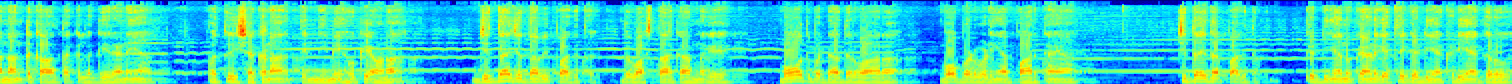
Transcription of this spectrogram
ਅਨੰਤ ਕਾਲ ਤੱਕ ਲੱਗੇ ਰਹਿਣੇ ਆ। ਪਰ ਤੁਸੀਂ ਛਕਣਾ ਤੇ ਨੀਵੇਂ ਹੋ ਕੇ ਆਉਣਾ। ਜਿੱਦਾਂ ਜਿੱਦਾਂ ਵੀ ਭਗਤ ਵਿਵਸਥਾ ਕਰਨਗੇ, ਬਹੁਤ ਵੱਡਾ ਦਰਬਾਰ ਆ, ਬਹੁਤ ਬੜਬੜੀਆਂ ਪਾਰਕਾਂ ਆ। ਜਿੱਦਾਂ ਜਿੱਦਾਂ ਭਗਤ ਗੱਡੀਆਂ ਨੂੰ ਕਹਿਣਗੇ, ਇੱਥੇ ਗੱਡੀਆਂ ਖੜੀਆਂ ਕਰੋ।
